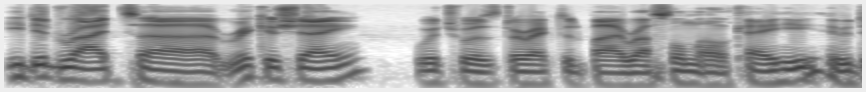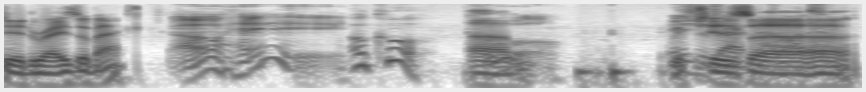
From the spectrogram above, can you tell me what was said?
he did write uh, Ricochet, which was directed by Russell Mulcahy, who did Razorback, oh, hey, Oh, cool. cool. which Razorback is was uh, awesome.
